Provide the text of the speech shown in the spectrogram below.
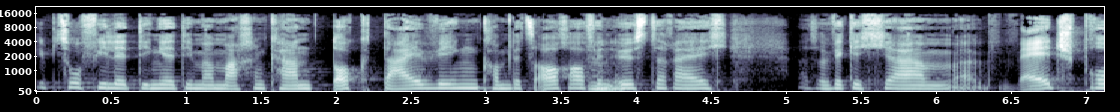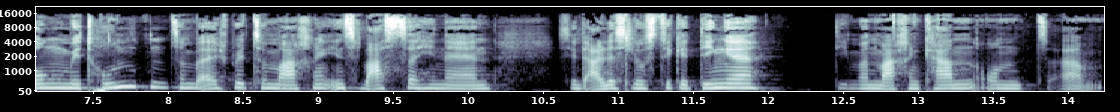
gibt so viele Dinge, die man machen kann. Dog Diving kommt jetzt auch auf mhm. in Österreich. Also wirklich ähm, Weitsprung mit Hunden zum Beispiel zu machen, ins Wasser hinein, sind alles lustige Dinge, die man machen kann und ähm,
